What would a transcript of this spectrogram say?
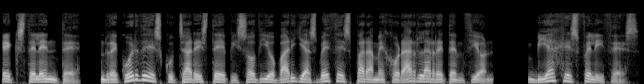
Excelente. Recuerde escuchar este episodio varias veces para mejorar la retención. Viajes felices.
